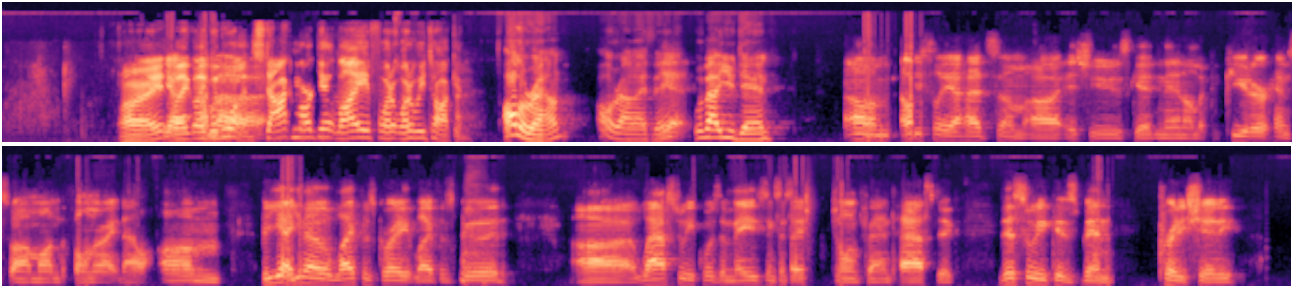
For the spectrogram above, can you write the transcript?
All right. Yeah, like like I'm, with what? uh, Stock market, life. What what are we talking? All around, all around. I think. Yeah. What about you, Dan? Um, obviously, I had some uh, issues getting in on the computer, hence why I'm on the phone right now. Um, but yeah, you know, life is great. Life is good. Uh, last week was amazing, sensational, and fantastic. This week has been pretty shitty.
